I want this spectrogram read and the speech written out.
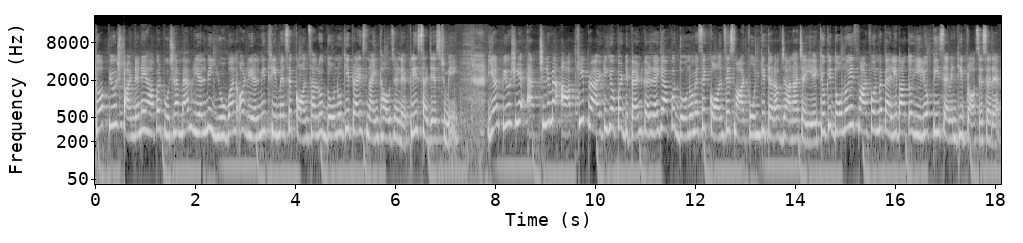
तो अब पीयूष पांडे ने यहाँ पर पूछा मैम रियलमी यू वन और रियलमी थ्री में से कौन सा लूँ? दोनों की प्राइस नाइन थाउज़ेंड है। प्लीज़ सजेस्ट मी यार, पीयूष, ये एक्चुअली में आपकी प्रायोरिटी के ऊपर डिपेंड करता है कि आपको दोनों में से कौन से स्मार्टफ़ोन की तरफ़ जाना चाहिए, क्योंकि दोनों ही स्मार्टफ़ोन में पहली बात तो हीलियो पी सेवेंटी प्रोसेसर है।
